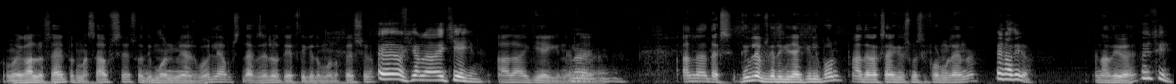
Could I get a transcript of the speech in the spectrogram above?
Ο μεγάλος Άιτον μας άφησε στο τιμόνι μιας Williams. Εντάξει, δεν λέω ότι ευθύνει και το μονοθέσιο, Ε, όχι, αλλά εκεί έγινε. αλλά εκεί έγινε. Ναι, Ναι, ναι, ναι. Αλλά εντάξει. Τι βλέπεις για την Κυριακή λοιπόν; Άντε να ξαναγυρίσουμε στη Φόρμουλα 1. Ένα-δύο. Ένα-δύο, ε. Ε, τι.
